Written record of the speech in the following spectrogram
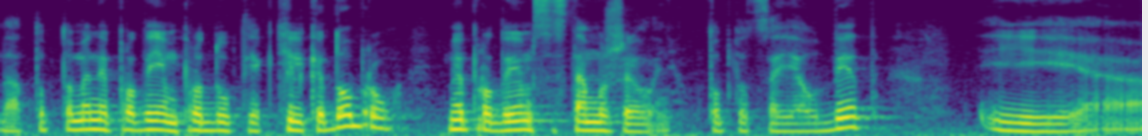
Да, тобто ми не продаємо продукт як тільки доброго, ми продаємо систему живлення. Тобто це і аудит, і, е,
